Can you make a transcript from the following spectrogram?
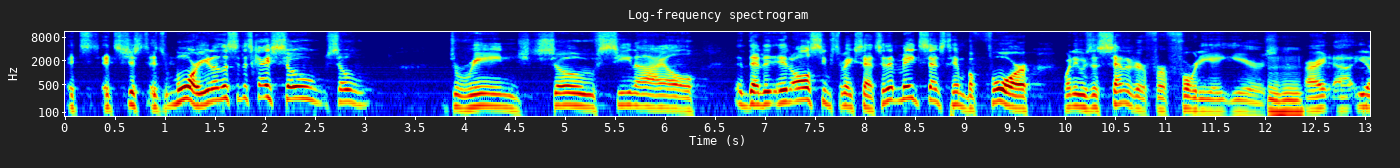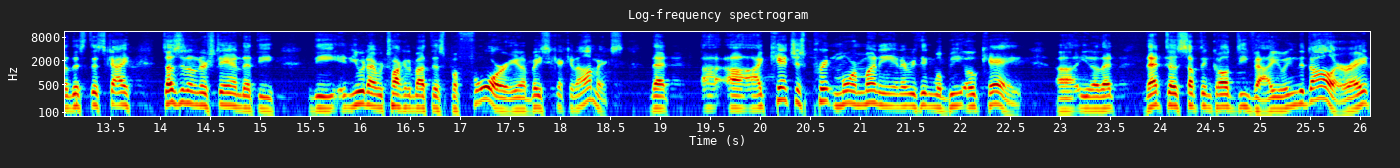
it's it's just it's more. You know, listen, this guy's so so deranged, so senile that it, it all seems to make sense, and it made sense to him before when he was a senator for 48 years. Mm-hmm. All right, uh, you know this this guy doesn't understand that the the you and I were talking about this before. You know, basic economics that uh, uh, I can't just print more money and everything will be okay. Uh, you know that that does something called devaluing the dollar, right?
